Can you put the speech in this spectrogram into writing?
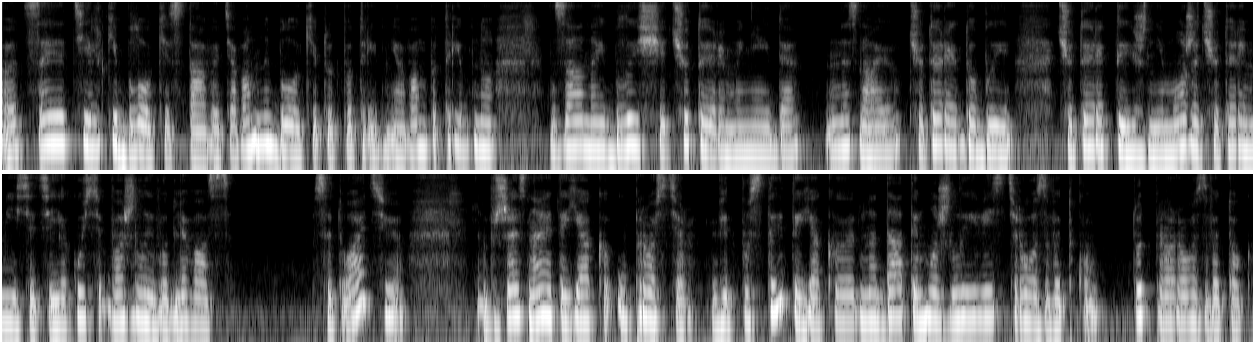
е, це тільки блоки ставить, а вам не блоки тут потрібні, а вам потрібно за найближчі 4 мені йде. Не знаю, 4 доби, 4 тижні, може 4 місяці, якусь важливу для вас ситуацію. Вже знаєте, як у простір відпустити, як е, надати можливість розвитку. Тут про розвиток,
